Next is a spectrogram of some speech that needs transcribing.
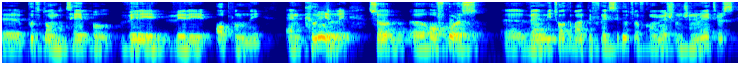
uh, put it on the table very, very openly and clearly. So, uh, of course, uh, when we talk about the flexibility of conventional generators,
